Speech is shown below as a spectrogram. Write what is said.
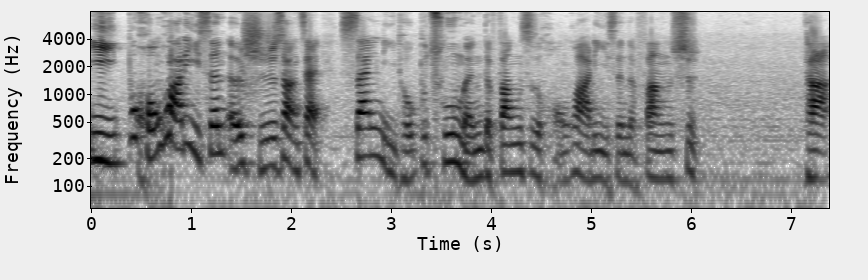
以不弘化立身，而实质上在山里头不出门的方式弘化立身的方式，他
